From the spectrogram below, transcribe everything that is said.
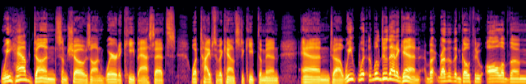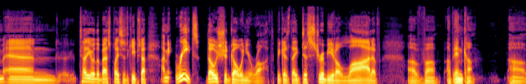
we have done some shows on where to keep assets, what types of accounts to keep them in. And uh, we, we'll do that again, but rather than go through all of them and tell you the best places to keep stuff, I mean, REITs, those should go in your Roth because they distribute a lot of, of, uh, of income uh,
